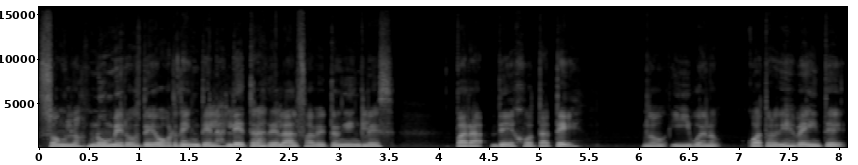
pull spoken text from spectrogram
son los números de orden de las letras del alfabeto en inglés para DJT, ¿no? Y bueno, 4, 10, 20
